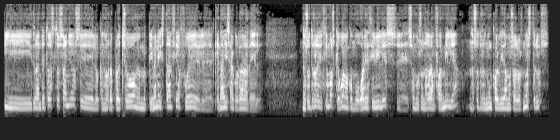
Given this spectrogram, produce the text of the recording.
Y durante todos estos años eh, lo que nos reprochó en primera instancia fue que nadie se acordara de él. Nosotros le dijimos que, bueno, como guardias civiles eh, somos una gran familia, nosotros nunca olvidamos a los nuestros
